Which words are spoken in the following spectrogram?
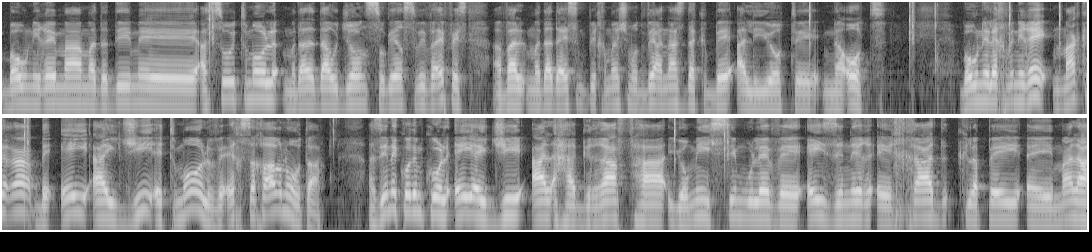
בואו נראה מה המדדים אה, עשו אתמול. מדד הדאו דאו ג'ונס סוגר סביב האפס, אבל מדד ה-S&P 500 והנסדק בעליות uh, נאות. בואו נלך ונראה מה קרה ב-AIG אתמול ואיך שכרנו אותה. אז הנה קודם כל AIG על הגרף היומי, שימו לב אה, איזה נר אחד כלפי אה, מעלה.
